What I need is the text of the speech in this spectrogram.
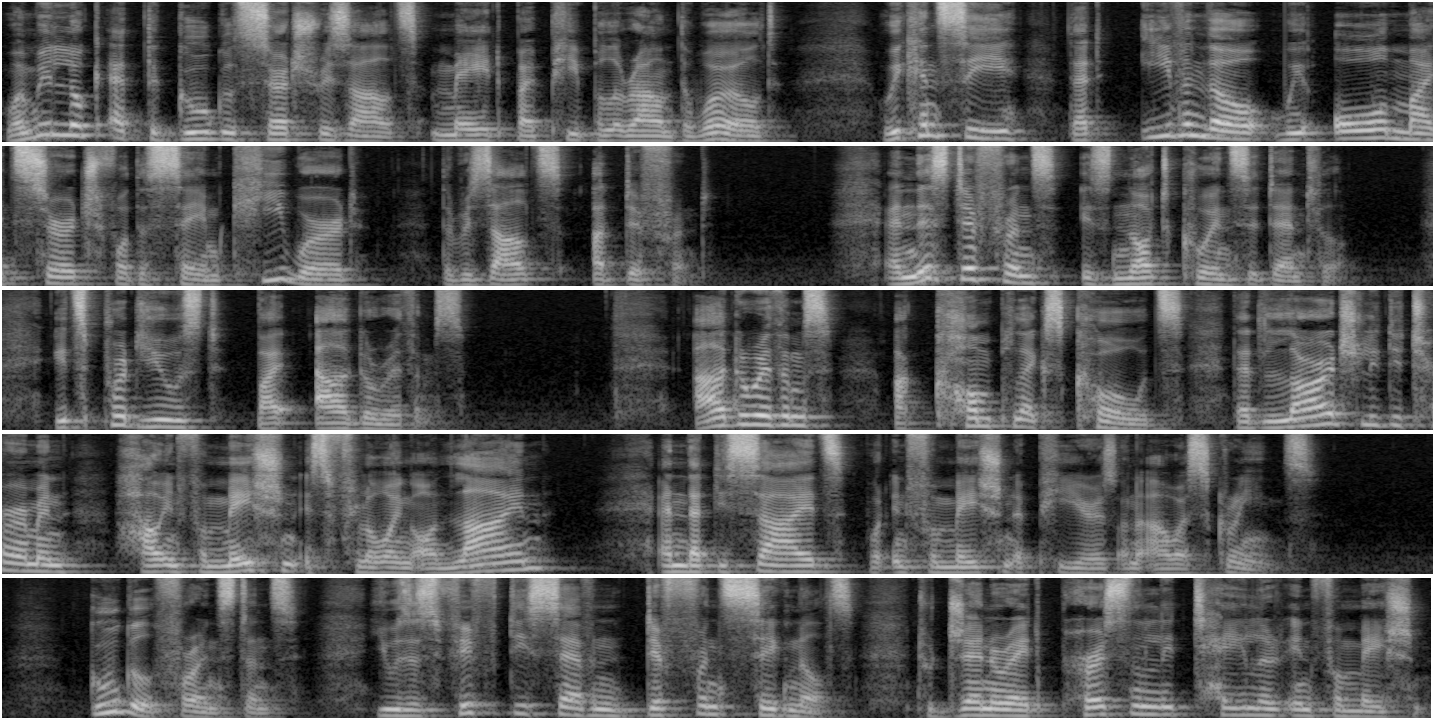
When we look at the Google search results made by people around the world, we can see that even though we all might search for the same keyword, the results are different. And this difference is not coincidental. It's produced by algorithms. Algorithms are complex codes that largely determine how information is flowing online and that decides what information appears on our screens. Google, for instance, uses 57 different signals to generate personally tailored information,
